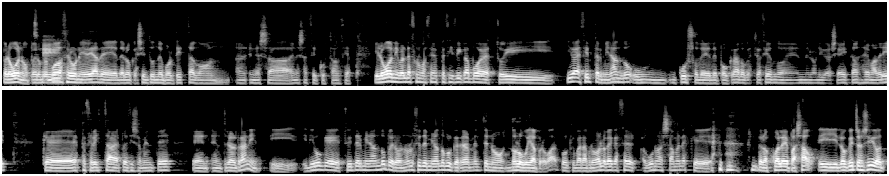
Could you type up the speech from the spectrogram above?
Pero bueno, pero me puedo hacer una idea de, de, lo que siente un deportista con, en, esa, en esas circunstancias. Y luego a nivel de formación específica, pues estoy, iba a decir, terminando un, un curso de, de posgrado que estoy haciendo en, la Universidad de Distancia de Madrid, que es especialista precisamente en, trail running. Y, digo que estoy terminando, pero no lo estoy terminando porque realmente no, no, lo voy a probar, porque para probarlo voy a hacer algunos exámenes que, de los cuales he pasado. Y lo que he hecho ha sido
